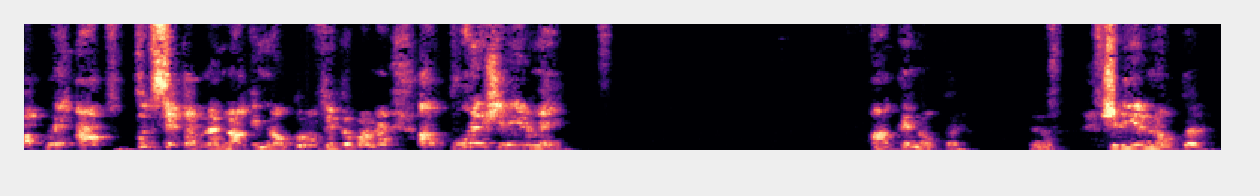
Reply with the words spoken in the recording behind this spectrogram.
अपने आप खुद से करना है, ना कि नौकरों से करवाना अब पूरे शरीर में आँखें नौकर, है ना? शरीर नौकर,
